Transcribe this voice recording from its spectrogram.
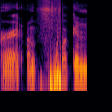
Alright, I'm fucking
